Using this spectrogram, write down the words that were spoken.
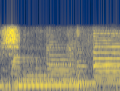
show.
